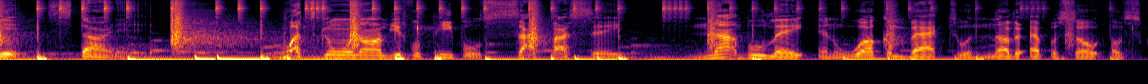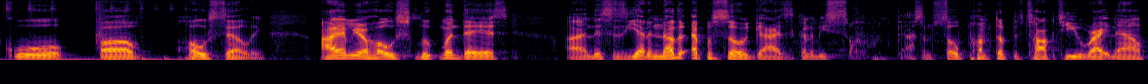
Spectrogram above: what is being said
get started. What's going on, beautiful people? Sapase, not Boule, and welcome back to another episode of School of Wholesaling. I am your host, Luc Madeus, uh, and this is yet another episode, guys. It's going to be so, gosh, I'm so pumped up to talk to you right now.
